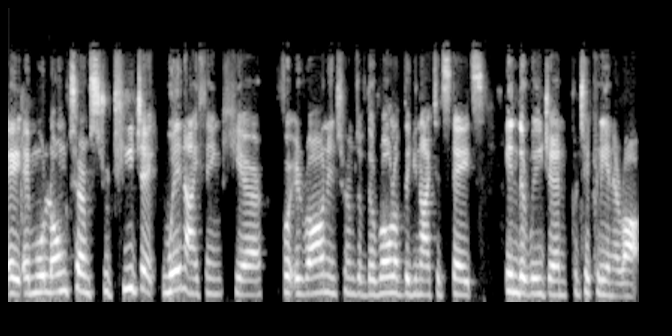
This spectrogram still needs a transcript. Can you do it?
a, a more long term strategic win, I think, here for Iran in terms of the role of the United States in the region, particularly in Iraq.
